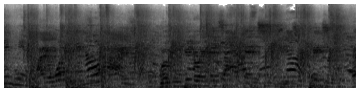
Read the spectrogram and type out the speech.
And him. Either one of these No. two guys will be figuring inside that she You're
